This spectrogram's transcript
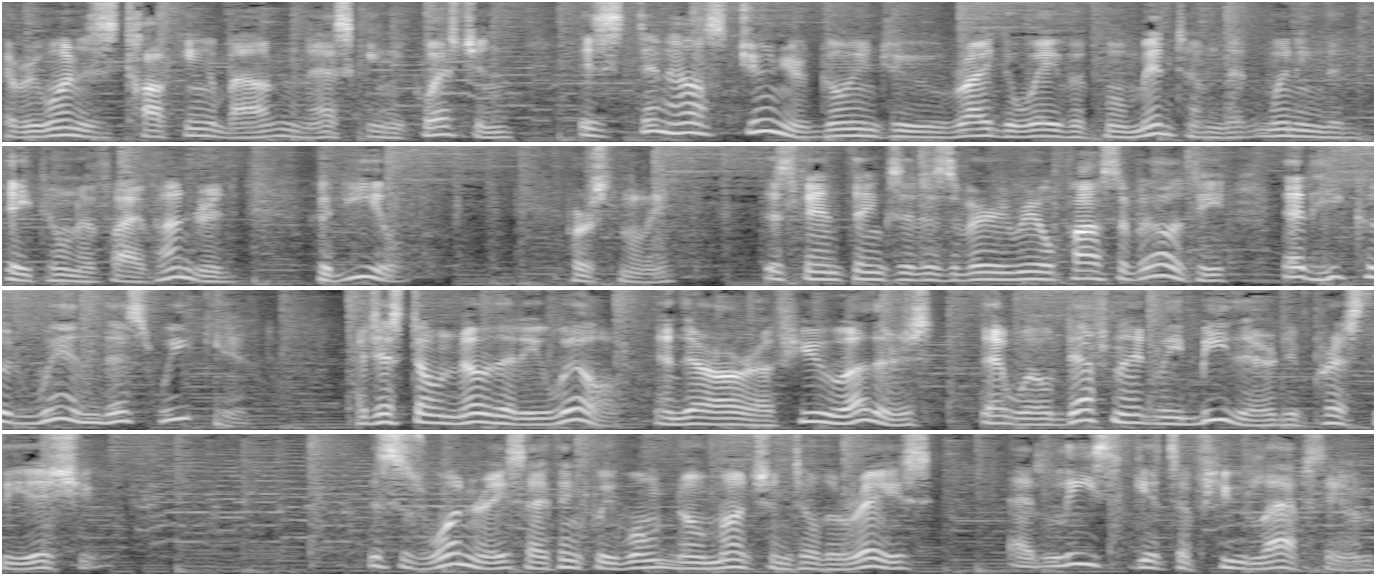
Everyone is talking about and asking the question is Stenhouse Jr. going to ride the wave of momentum that winning the Daytona 500 could yield? Personally, this fan thinks it is a very real possibility that he could win this weekend. I just don't know that he will, and there are a few others that will definitely be there to press the issue. This is one race I think we won't know much until the race at least gets a few laps in,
